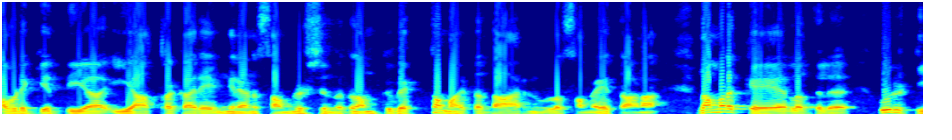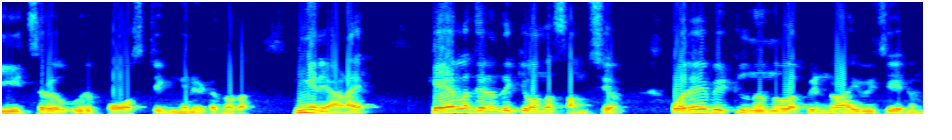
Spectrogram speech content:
അവിടേക്ക് എത്തിയ ഈ യാത്രക്കാരെ എങ്ങനെയാണ് സംരക്ഷിച്ചതെന്നൊക്കെ നമുക്ക് വ്യക്തമായിട്ട് ധാരണയുള്ള സമയത്താണ് നമ്മുടെ കേരളത്തിൽ ഒരു ടീച്ചർ ഒരു പോസ്റ്റ് ഇങ്ങനെ ഇടുന്നത്. ഇങ്ങനെയാണ് കേരള ജനതയ്ക്ക് വന്ന സംശയം. ഒരേ വീട്ടിൽ നിന്നുള്ള പിണറായി വിജയനും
